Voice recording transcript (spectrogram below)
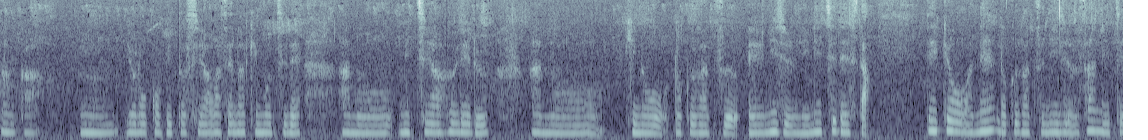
なんかうん、喜びと幸せな気持ちであの満ち溢れるあの昨日6月、えー、22日でした。で今日はね6月23日、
